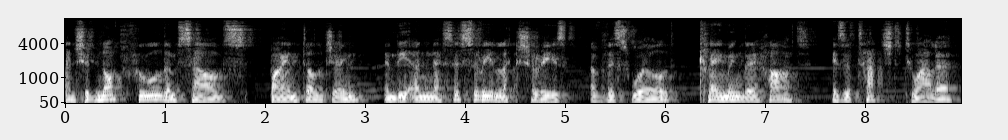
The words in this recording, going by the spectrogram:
and should not fool themselves by indulging in the unnecessary luxuries of this world, claiming their heart is attached to Allah,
